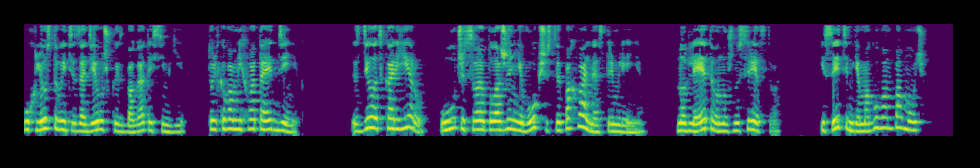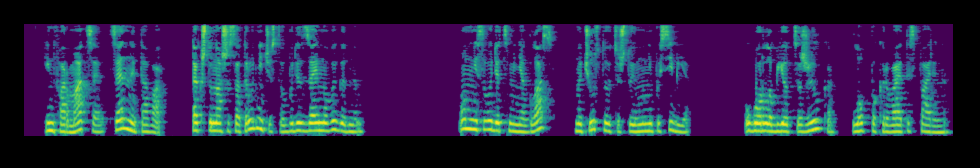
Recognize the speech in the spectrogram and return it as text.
ухлёстываете за девушкой из богатой семьи, только вам не хватает денег. Сделать карьеру, улучшить свое положение в обществе – похвальное стремление. Но для этого нужны средства. И с этим я могу вам помочь. Информация – ценный товар, так что наше сотрудничество будет взаимовыгодным. Он не сводит с меня глаз, но чувствуется, что ему не по себе. У горла бьется жилка, лоб покрывает испарина.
